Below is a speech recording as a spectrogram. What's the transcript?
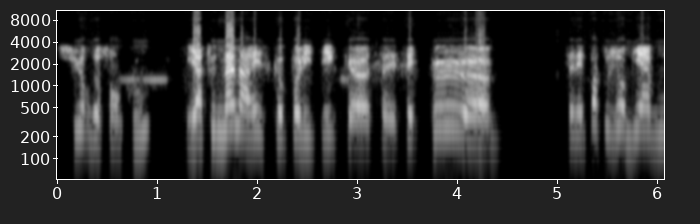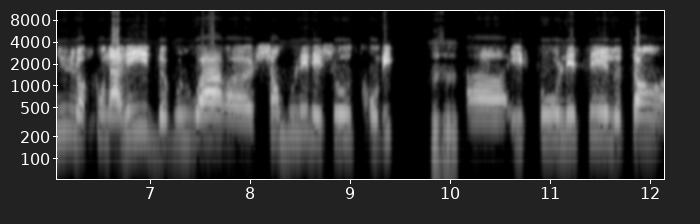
sûr de son coup. Il y a tout de même un risque politique. c'est peu ce n'est pas toujours bienvenu lorsqu'on arrive de vouloir chambouler les choses trop vite. Mm-hmm. il faut laisser le temps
